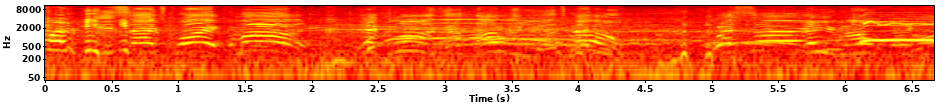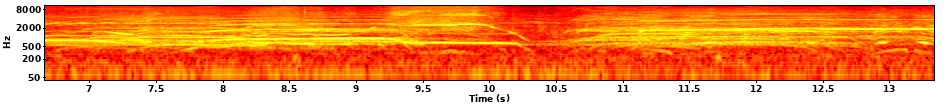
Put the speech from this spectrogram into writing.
funny. side's quiet. Come on. Yeah, come on. A lot of you. Let's go. West side. There you go. There you go.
